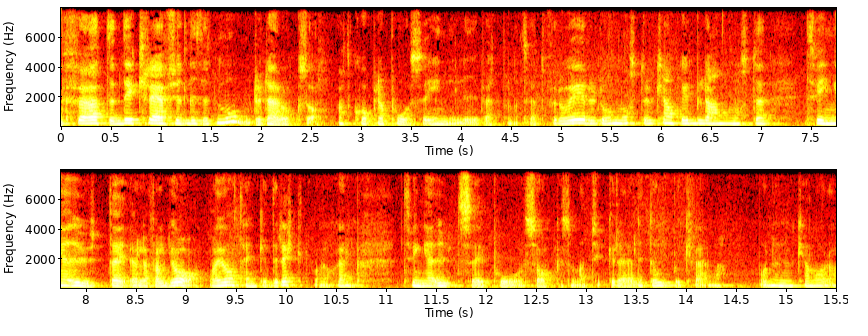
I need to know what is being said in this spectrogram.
För att det krävs ju ett litet mod där också. Att koppla på sig in i livet på något sätt. För då, är det, då måste du kanske ibland måste tvinga ut dig, i alla fall jag, vad jag tänker direkt på mig själv. Tvinga ut sig på saker som man tycker är lite obekväma. Vad det nu kan vara.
